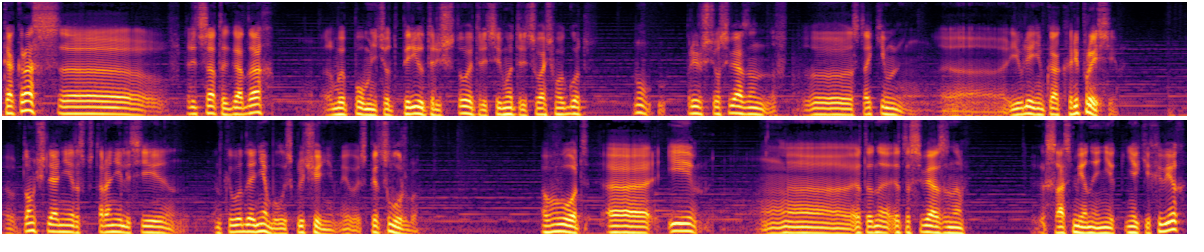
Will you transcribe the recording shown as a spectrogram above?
как раз в 30-х годах вы помните, вот период 36 37 38 год, ну, прежде всего связан э, с таким э, явлением, как репрессии. В том числе они распространились, и НКВД не было исключением, и спецслужба. Вот. Э, и э, это, это связано со сменой нек- неких вех,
